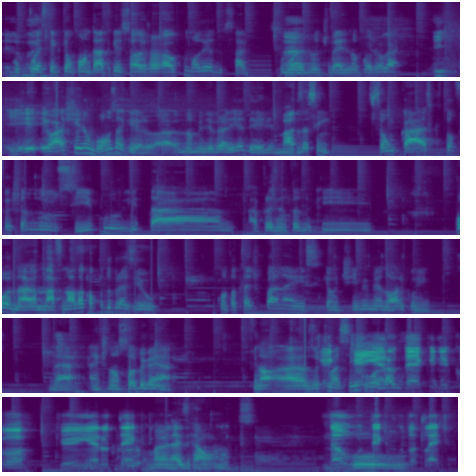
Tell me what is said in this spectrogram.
Ele O ganha. tem que ter um contrato que ele só joga com o Moledo, sabe? Se o É. Moledo não tiver, ele não pode jogar. E, E- Eu acho ele um bom zagueiro, eu não me livraria dele. Mas assim, são caras que estão fechando o ciclo e tá apresentando que. Pô, na, na final da Copa do Brasil, contra o Atlético Paranaense, que é um time menor que o Inter, né? A gente não soube ganhar. Final, as Quem, últimas cinco quem era o rodadas. técnico? Quem era o técnico? Maionese Helmans. Não, o, O- técnico do Atlético.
